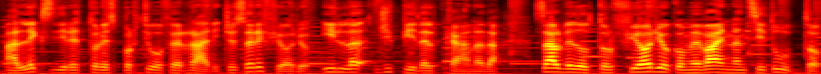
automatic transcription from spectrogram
all'ex direttore sportivo Ferrari Cesare Fiorio il GP del Canada. Salve dottor Fiorio, come va innanzitutto?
